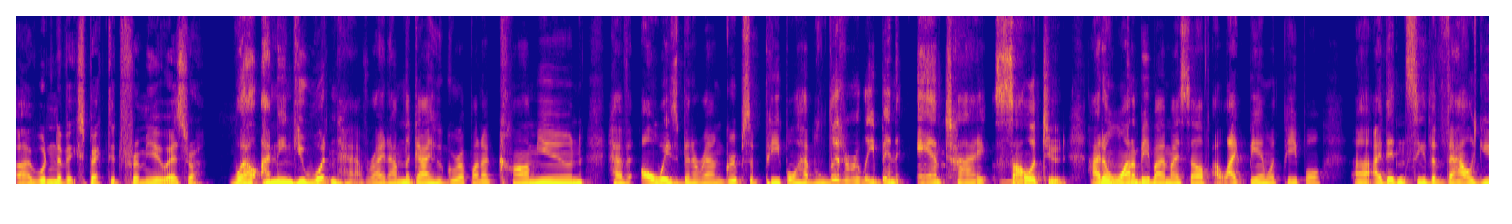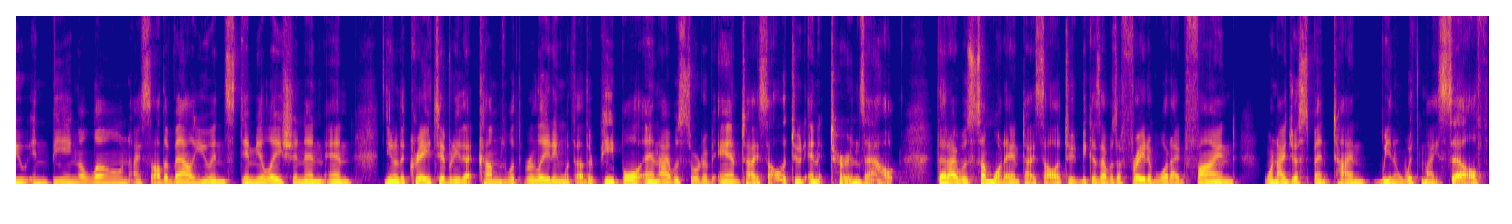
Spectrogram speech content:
I wouldn't have expected from you, Ezra. Well, I mean, you wouldn't have, right? I'm the guy who grew up on a commune, have always been around groups of people, have literally been anti solitude. I don't want to be by myself. I like being with people. Uh, I didn't see the value in being alone. I saw the value in stimulation and and you know the creativity that comes with relating with other people. And I was sort of anti solitude. And it turns out that I was somewhat anti solitude because I was afraid of what I'd find when I just spent time, you know, with myself.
